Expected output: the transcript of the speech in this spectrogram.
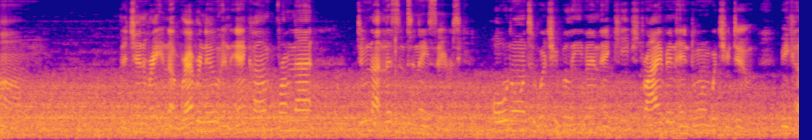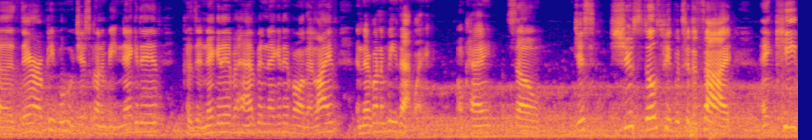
um, the generating of revenue and income from that. Do not listen to naysayers. Hold on to what you believe in and keep striving and doing what you do. Because there are people who are just going to be negative because they're negative and have been negative all their life and they're going to be that way. Okay? So just shoot those people to the side and keep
